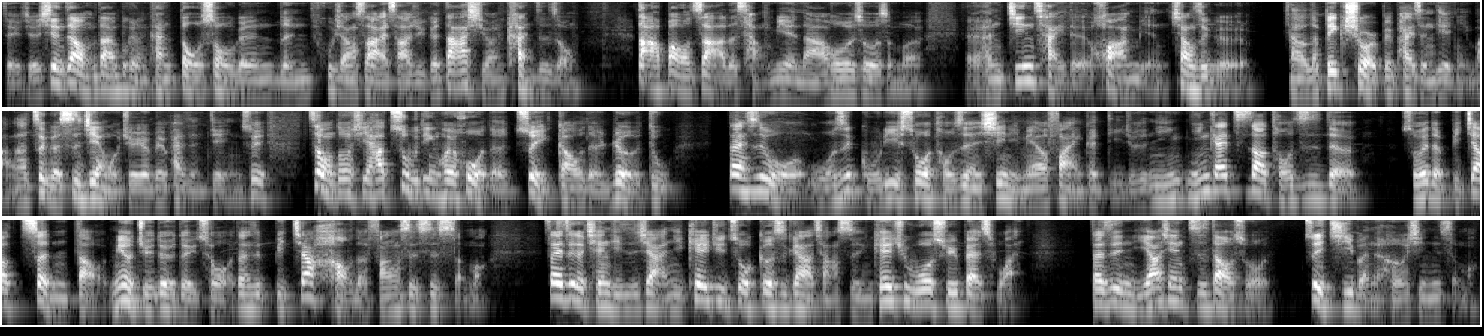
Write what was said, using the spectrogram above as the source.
对，就现在我们当然不可能看斗兽跟人互相杀来杀去，可大家喜欢看这种。大爆炸的场面啊，或者说什么呃很精彩的画面，像这个然后《The Big Short》被拍成电影嘛，那这个事件我觉得被拍成电影，所以这种东西它注定会获得最高的热度。但是我我是鼓励所有投资人心里面要放一个底，就是你你应该知道投资的所谓的比较正道，没有绝对的对错，但是比较好的方式是什么？在这个前提之下，你可以去做各式各样的尝试，你可以去 Wall Street Bets 玩，但是你要先知道说最基本的核心是什么，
